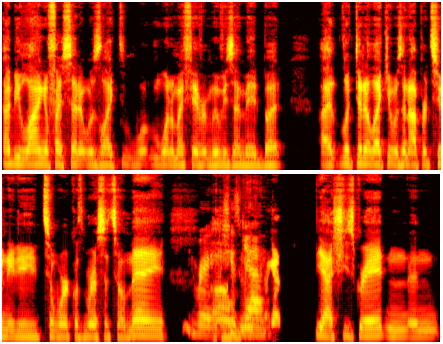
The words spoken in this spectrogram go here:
I'd be lying if I said it was like w- one of my favorite movies I made, but I looked at it like it was an opportunity to work with Marisa Tomei. Right. Um, She's. Yeah. Got, yeah, she's great, and and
